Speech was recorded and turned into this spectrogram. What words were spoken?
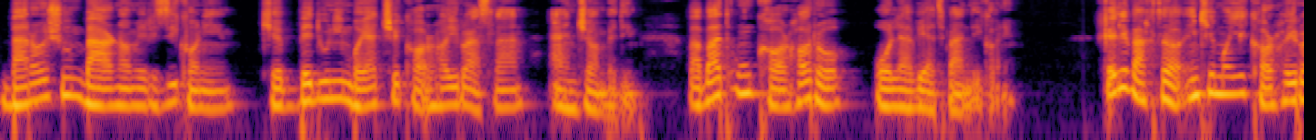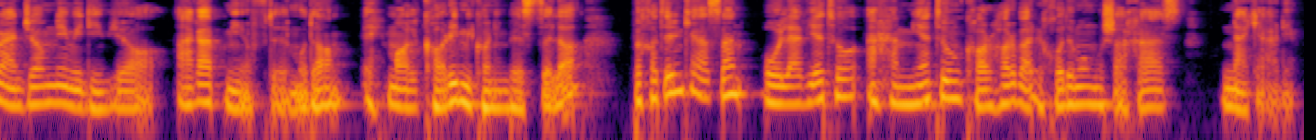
براشون برنامه ریزی کنیم که بدونیم باید چه کارهایی رو اصلا انجام بدیم و بعد اون کارها رو اولویت بندی کنیم. خیلی وقتا اینکه ما یه کارهایی رو انجام نمیدیم یا عقب میفته مدام اهمال کاری می‌کنیم به اصطلاح به خاطر اینکه اصلا اولویت و اهمیت اون کارها رو برای خودمون مشخص نکردیم.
